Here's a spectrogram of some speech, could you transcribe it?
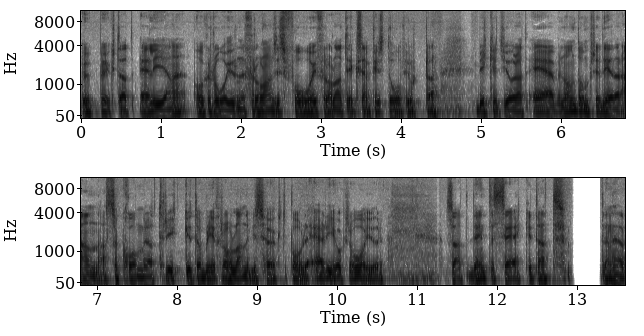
uppbyggt att älgarna och rådjuren är förhållandevis få i förhållande till exempelvis dovhjortar, vilket gör att även om de prederar annat så kommer att trycket att bli förhållandevis högt på både älg och rådjur. Så att det är inte säkert att den här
